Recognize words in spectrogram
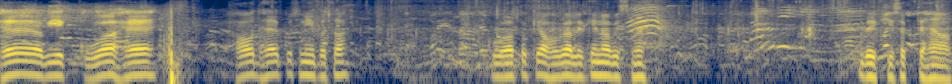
है, अभी एक कुआ है, हौद है, कुछ नहीं पता। कुआ तो क्या होगा, लेकिन अब इसमें देख ही सकते हैं आप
